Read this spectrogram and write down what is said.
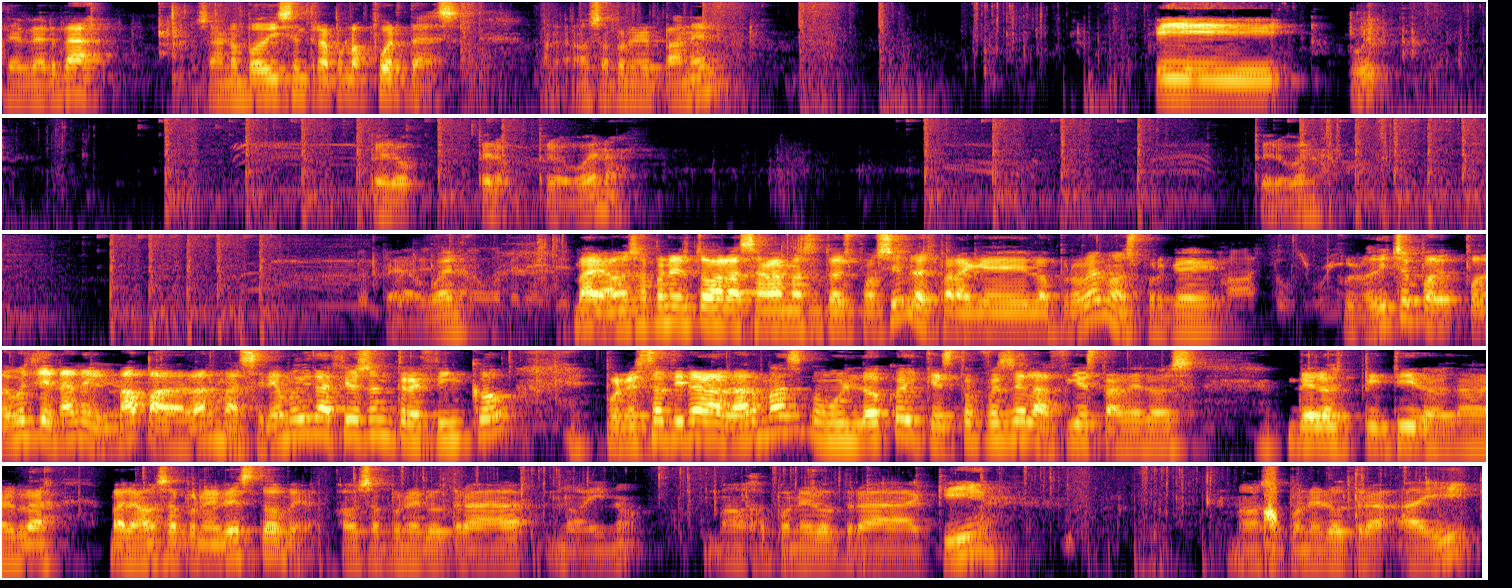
De verdad. O sea, no podéis entrar por las puertas. vamos a poner el panel. Y... Uy. Pero, pero, pero bueno. Pero bueno. Pero bueno. Vale, vamos a poner todas las alarmas entonces posibles para que lo probemos, porque... Pues lo dicho, podemos llenar el mapa de alarmas. Sería muy gracioso entre cinco ponerse a tirar alarmas como un loco y que esto fuese la fiesta de los, de los pitidos, la verdad. Vale, vamos a poner esto. vamos a poner otra... No, ahí no. Vamos a poner otra aquí. Vamos a poner otra ahí.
